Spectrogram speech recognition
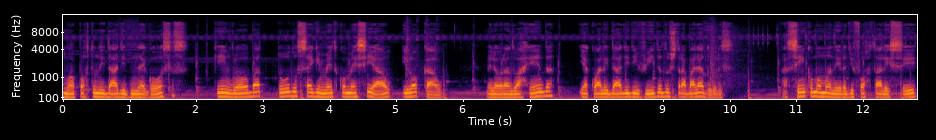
uma oportunidade de negócios que engloba todo o segmento comercial e local, melhorando a renda e a qualidade de vida dos trabalhadores, assim como uma maneira de fortalecer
